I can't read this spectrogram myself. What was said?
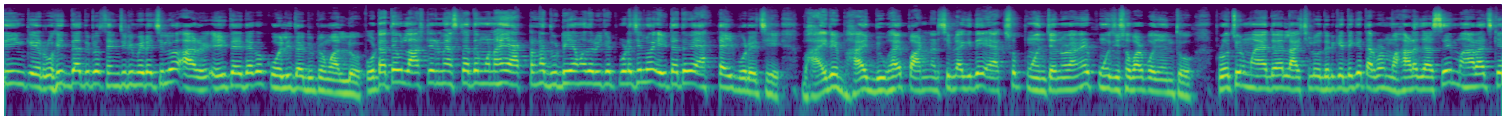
থিঙ্ক রোহিত দা দুটো সেঞ্চুরি মেরেছিল আর এইটাই দেখো কোহলি দা দুটো মারলো। ওটাতেও লাস্টের ম্যাচটাতে মনে হয় একটা না দুটোই আমাদের উইকেট পড়েছিল, এইটাতেও একটাই পড়েছে। ভাই রে ভাই দু ভাই পার্টনারশিপ লাগিয়ে দেয় একশো পঞ্চান্ন রানের পঁচিশ ওভার পর্যন্ত। প্রচুর মায়া দেওয়া লাগছিল ওদেরকে দেখে, তারপর মহারাজ আসে। মহারাজকে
